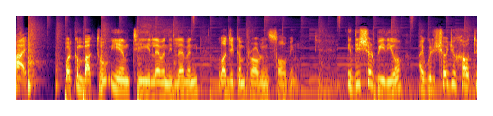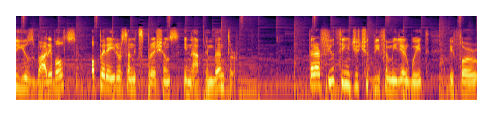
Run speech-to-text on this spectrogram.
Hi, welcome back to EMT 1111 Logic and Problem Solving. In this short video, I will show you how to use variables, operators and expressions in App Inventor. There are a few things you should be familiar with before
